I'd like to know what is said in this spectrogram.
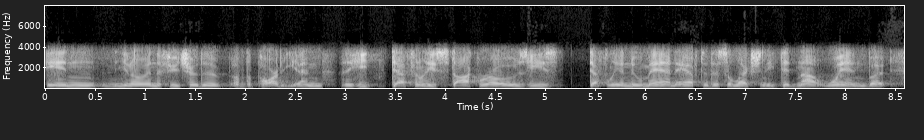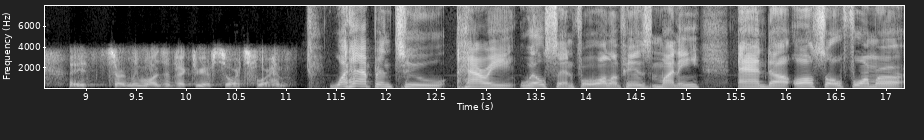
in you know in the future of the of the party and he definitely stock rose he's definitely a new man after this election. He did not win, but it certainly was a victory of sorts for him. What happened to Harry Wilson for all of his money and uh, also former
